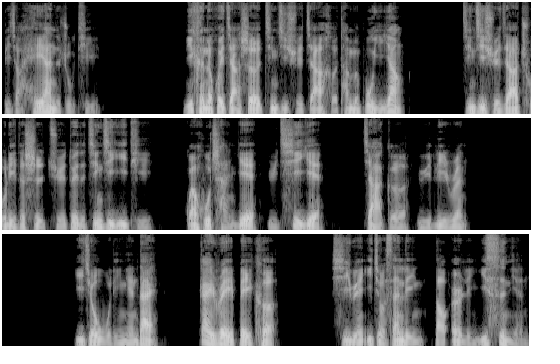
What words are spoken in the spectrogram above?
比较黑暗的主题。你可能会假设经济学家和他们不一样，经济学家处理的是绝对的经济议题，关乎产业与企业。价格与利润。一九五零年代，盖瑞·贝克（西元一九三零到二零一四年）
